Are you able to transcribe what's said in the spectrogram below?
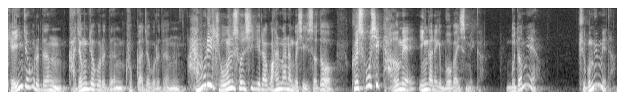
개인적으로든 가정적으로든 국가적으로든 아무리 좋은 소식이라고 할 만한 것이 있어도 그 소식 다음에 인간에게 뭐가 있습니까? 무덤이에요. 죽음입니다.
